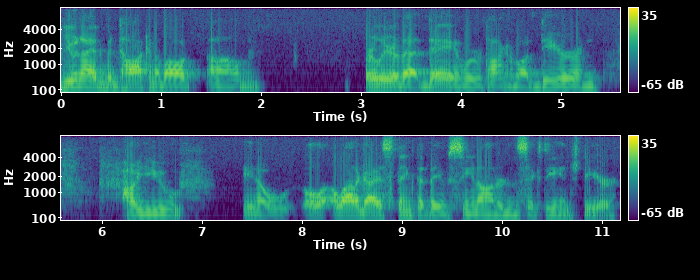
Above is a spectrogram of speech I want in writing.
you and I had been talking about um, earlier that day. And we were talking about deer and how you, you know, a lot of guys think that they've seen a 160 inch deer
